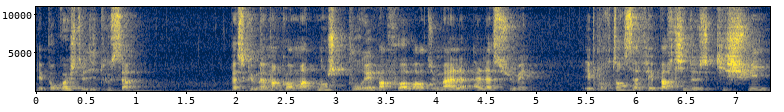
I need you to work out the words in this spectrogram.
Et pourquoi je te dis tout ça? Parce que même encore maintenant, je pourrais parfois avoir du mal à l'assumer. Et pourtant, ça fait partie de qui je suis.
